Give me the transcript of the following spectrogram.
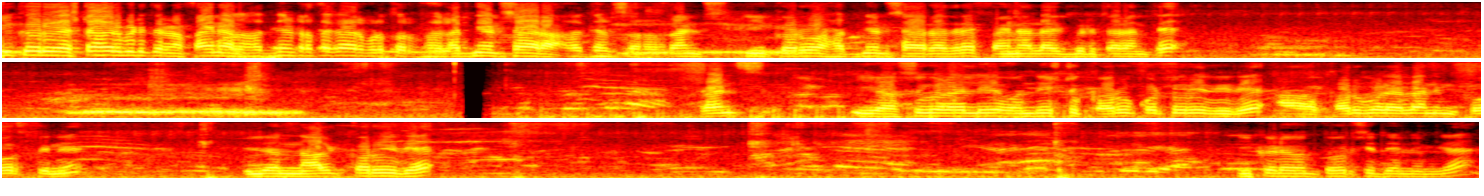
ಈ ಕರು ಎಷ್ಟಾದ್ರೂ ಬಿಡ್ತೀರ ಫೈನಲ್ ಹದಿನೆಂಟರ ತನಕ ಆದ್ರೆ ಬಿಡ್ತಾರೆ ಫೈನಲ್ ಹದಿನೆಂಟು ಸಾವಿರ? ಹದಿನೆಂಟು ಸಾವಿರ. ಫ್ರೆಂಡ್ಸ್ ಈ ಕರು ಹದಿನೆಂಟು ಸಾವಿರ ಆದ್ರೆ ಫೈನಲ್ ಆಗಿ ಬಿಡ್ತಾರಂತೆ. ಫ್ರೆಂಡ್ಸ್ ಈ ಹಸುಗಳಲ್ಲಿ ಒಂದಿಷ್ಟು ಕರು ಕೊಟ್ಟಿರೋದಿದೆ ಆ ಕರುಗಳೆಲ್ಲ ನಿಮ್ಗೆ ತೋರಿಸ್ತೀನಿ. ಇಲ್ಲೊಂದು ನಾಲ್ಕು ಕರು ಇದೆ. ಈ ಕಡೆ ಒಂದು ತೋರಿಸಿದ್ದೆ ನಿಮಗೆ.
